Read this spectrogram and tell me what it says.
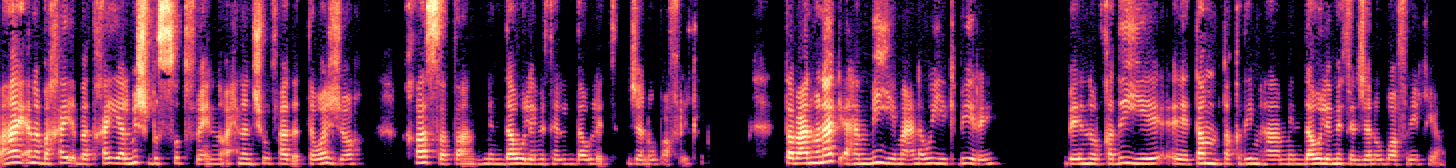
فهاي أنا بخي... بتخيل مش بالصدفة إنه إحنا نشوف هذا التوجه خاصة من دولة مثل دولة جنوب أفريقيا. طبعا هناك أهمية معنوية كبيرة بأنه القضية آه، تم تقديمها من دولة مثل جنوب أفريقيا.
